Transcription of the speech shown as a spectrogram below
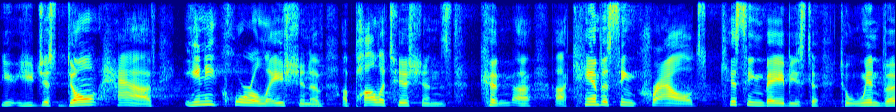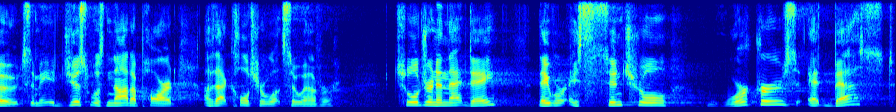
You, you just don't have any correlation of, of politicians uh, uh, canvassing crowds, kissing babies to, to win votes. I mean, it just was not a part of that culture whatsoever. Children in that day, they were essential workers at best,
